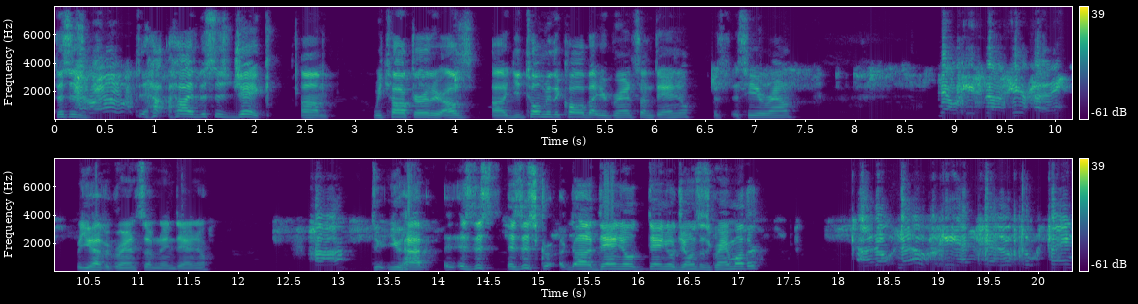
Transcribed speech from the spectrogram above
This is hi, hi. This is Jake. Um, we talked earlier. I was uh, you told me to call about your grandson Daniel. Is, is he around? No, he's not here, honey. But you have a grandson named Daniel. Do you have? Is this is this uh, Daniel Daniel Jones's grandmother? I don't know. He hadn't said a thing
